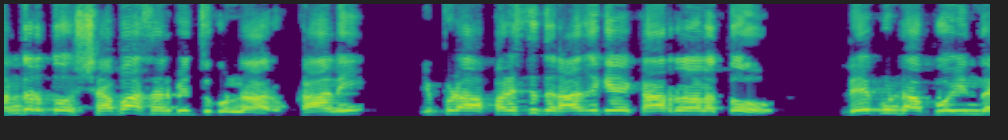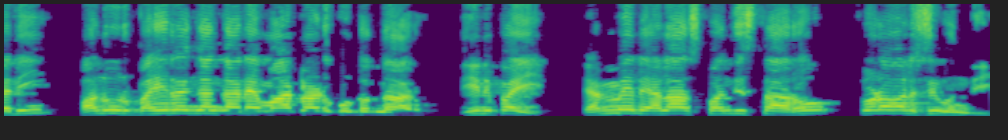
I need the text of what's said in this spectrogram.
అందరితో శబాస్ అనిపించుకున్నారు. కానీ ఇప్పుడు ఆ పరిస్థితి రాజకీయ కారణాలతో లేకుండా పోయిందని పలువురు బహిరంగంగానే మాట్లాడుకుంటున్నారు. దీనిపై ఎమ్మెల్యే ఎలా స్పందిస్తారో చూడవలసి ఉంది.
